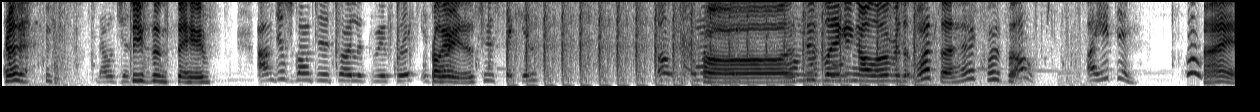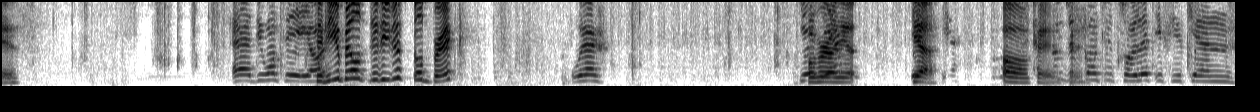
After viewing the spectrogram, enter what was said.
That was just. Decent save. I'm just going to the toilet real quick. It's Oh, like he is. two seconds. Oh. Oh, No, this I'm dude's not lagging all over the. What the heck was that? Oh, I hit him. Woo. Nice. Uh, do you want the AR? Did you build? Did you just build brick Where? Yeah, over on there. the? Yeah. Oh, okay. I'm just Okay. going to the toilet. If you can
